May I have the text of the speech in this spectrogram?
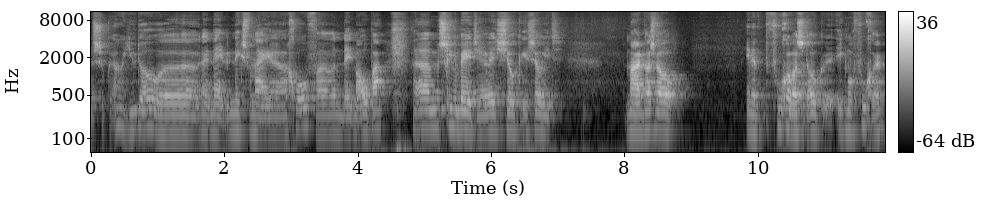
zoeken, oh judo, eh, nee, nee, niks van mij, eh, golf, dat deed mijn opa. Misschien een beetje, weet je, zulke, zoiets. Maar het was wel, in het, vroeger was het ook, ik mocht vroeger,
